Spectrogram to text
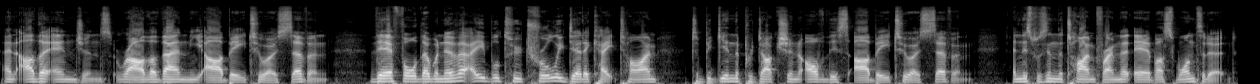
and other engines rather than the RB207. Therefore, they were never able to truly dedicate time to begin the production of this RB207, and this was in the time frame that Airbus wanted it.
